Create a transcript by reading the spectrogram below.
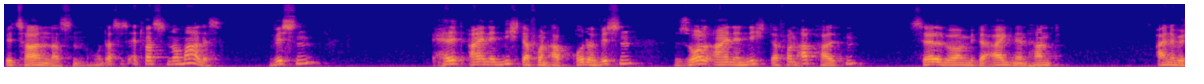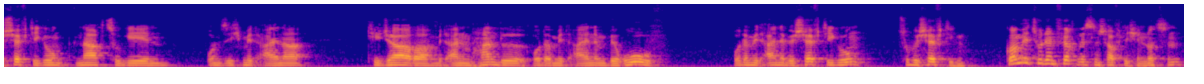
bezahlen lassen. Und das ist etwas Normales. Wissen hält einen nicht davon ab oder Wissen soll einen nicht davon abhalten, selber mit der eigenen Hand einer Beschäftigung nachzugehen und sich mit einer Tijara, mit einem Handel oder mit einem Beruf oder mit einer Beschäftigung zu beschäftigen. Kommen wir zu den fiqh-wissenschaftlichen Nutzen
